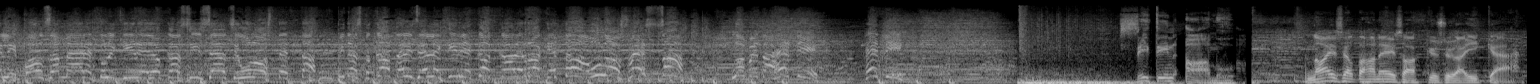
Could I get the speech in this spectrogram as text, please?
Eli Palsamäelle tuli kirje, joka sisälsi ulostetta. Pitäisikö kateelliselle kirje kakkaalle rakentaa ulos vessa? Lopeta heti! Heti! Sitin aamu. Naiseltahan ei saa kysyä ikää.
